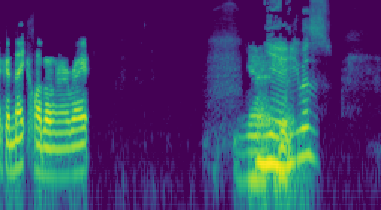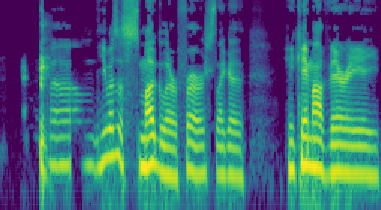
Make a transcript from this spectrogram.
like a nightclub owner, right? Yeah. Yeah, he was. Um, he was a smuggler first. Like a, he came off very,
